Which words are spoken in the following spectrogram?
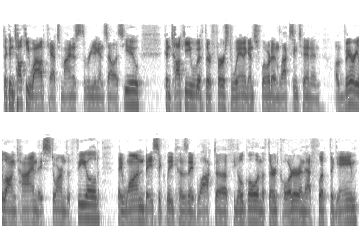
the Kentucky Wildcats minus three against LSU. Kentucky with their first win against Florida and Lexington in a very long time. They stormed the field. They won basically because they blocked a field goal in the third quarter and that flipped the game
